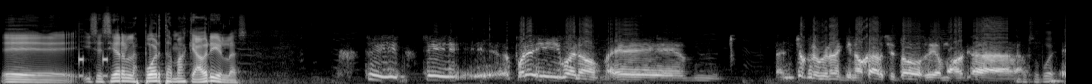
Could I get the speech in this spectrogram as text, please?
eh, y se cierran las puertas más que abrirlas. Sí, sí, por ahí, bueno, yo creo que no hay que enojarse todos, digamos, acá. Por supuesto.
